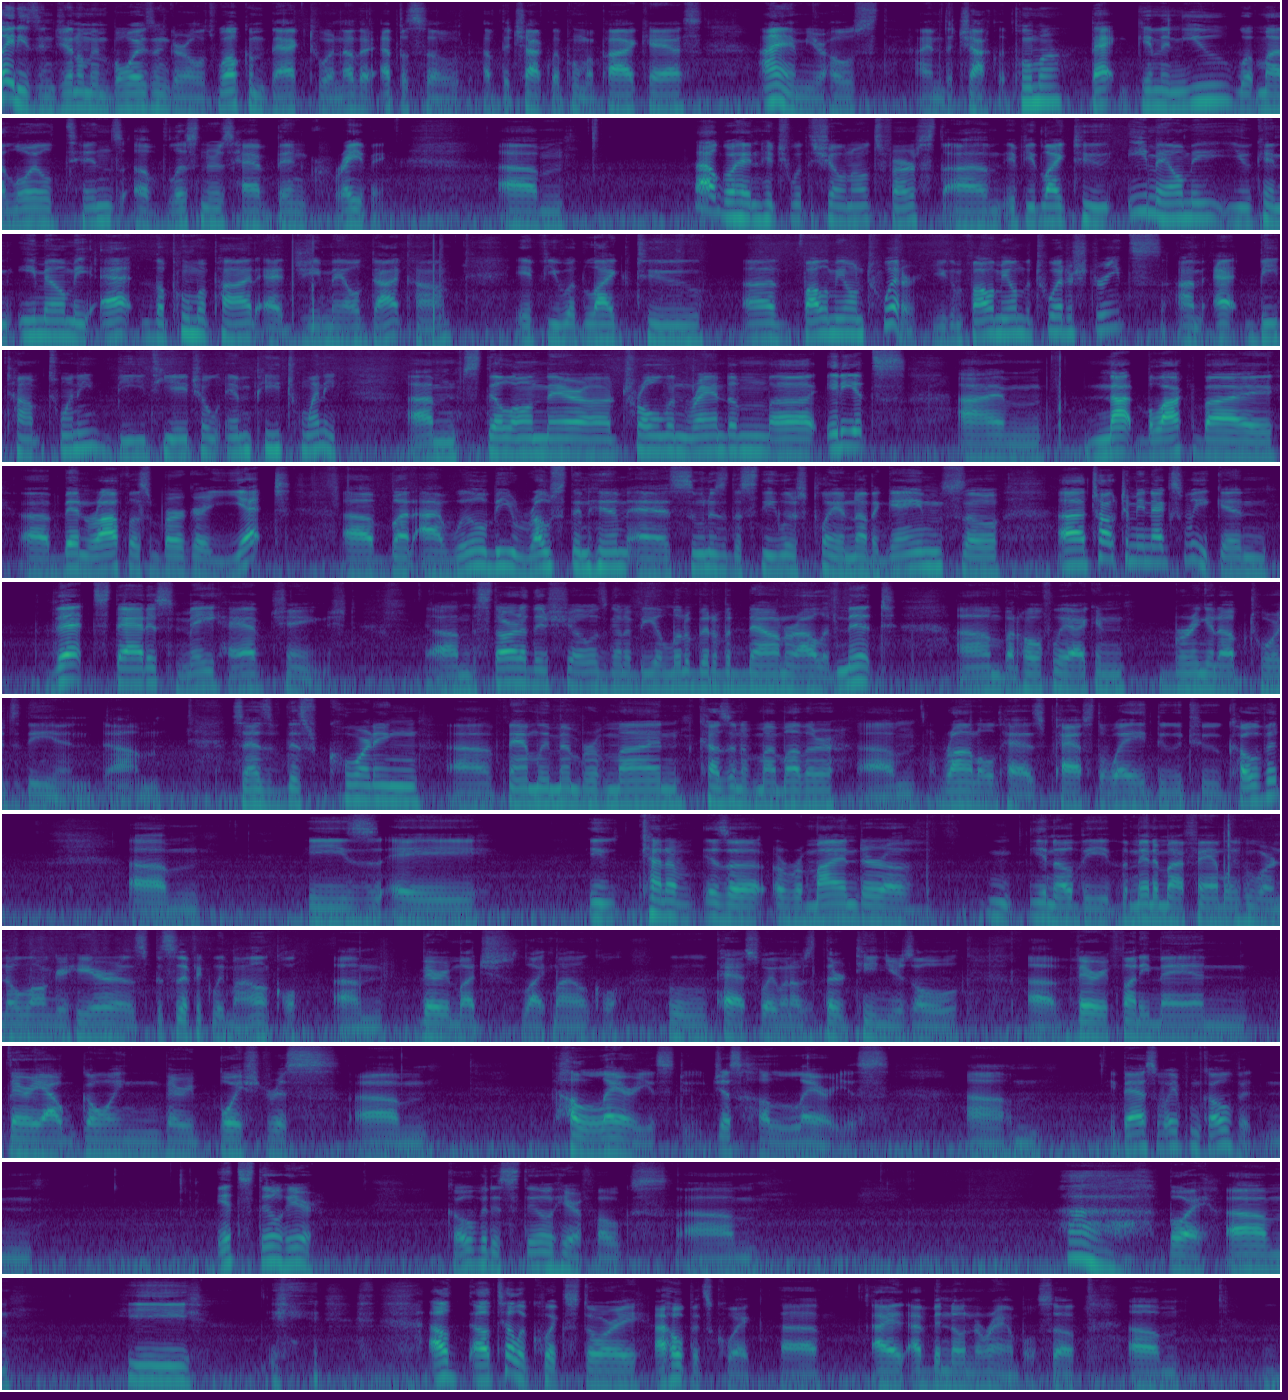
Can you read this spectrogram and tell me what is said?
Ladies and gentlemen, boys and girls, welcome back to another episode of the Chocolate Puma podcast. I am your host. I am the Chocolate Puma, back giving you what my loyal tens of listeners have been craving. Um, I'll go ahead and hit you with the show notes first. Um, if you'd like to email me, you can email me at thepumapod at gmail.com. If you would like to uh, follow me on Twitter. You can follow me on the Twitter streets. I'm at btomp20, B T H O M P 20. I'm still on there uh, trolling random uh, idiots. I'm not blocked by uh, Ben Roethlisberger yet, uh, but I will be roasting him as soon as the Steelers play another game. So uh, talk to me next week, and that status may have changed. Um, the start of this show is going to be a little bit of a downer, I'll admit, um, but hopefully I can bring it up towards the end. Um, so, as of this recording, a uh, family member of mine, cousin of my mother, um, Ronald, has passed away due to COVID. Um, he's a he kind of is a, a reminder of you know the the men in my family who are no longer here, specifically my uncle. Um, very much like my uncle, who passed away when I was 13 years old. Uh, very funny man, very outgoing, very boisterous, um, hilarious dude, just hilarious. Um, he passed away from COVID, and it's still here. COVID is still here, folks. Um, boy, um, he I'll I'll tell a quick story. I hope it's quick. Uh, I I've been known to ramble. So, um,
